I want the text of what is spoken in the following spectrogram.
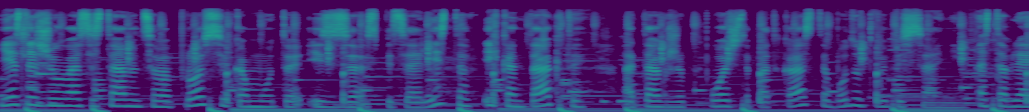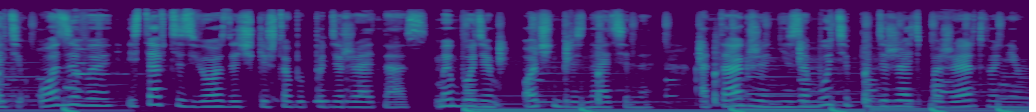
Если же у вас останутся вопросы кому-то из специалистов, и контакты, а также почта подкаста будут в описании. Оставляйте отзывы и ставьте звездочки, чтобы поддержать нас. Мы будем очень признательны. А также не забудьте поддержать пожертвованием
